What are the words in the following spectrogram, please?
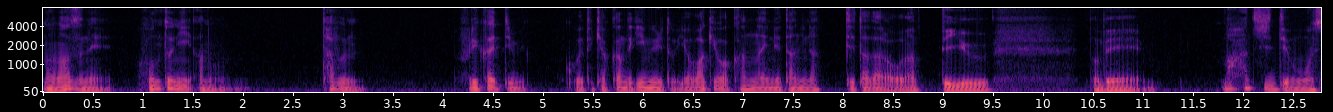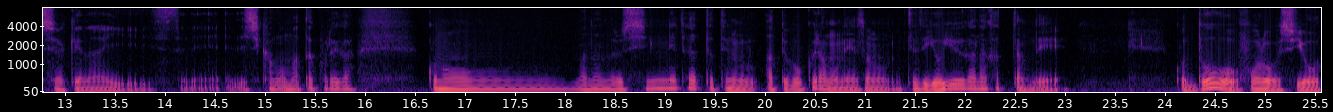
う？まあ、まずね本当にあの多分振り返ってみこうやって客観的に見るといやわけわかんないネタになってただろうなっていうのでマジで申し訳ないですねでしかもまたこれがこのまあなんだろう新ネタだったっていうのもあって僕らもねその全然余裕がなかったのでこうどうフォローしようっ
